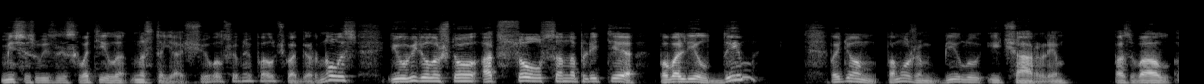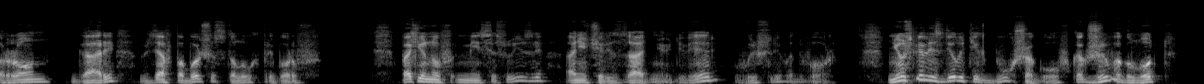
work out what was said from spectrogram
Миссис Уизли схватила настоящую волшебную палочку, обернулась и увидела, что от соуса на плите повалил дым. — Пойдем, поможем Биллу и Чарли, — позвал Рон Гарри, взяв побольше столовых приборов. Покинув миссис Уизли, они через заднюю дверь вышли во двор. Не успели сделать их двух шагов, как живоглот,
